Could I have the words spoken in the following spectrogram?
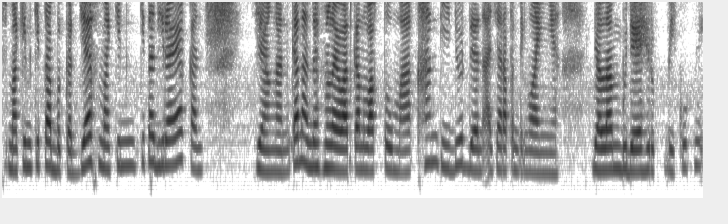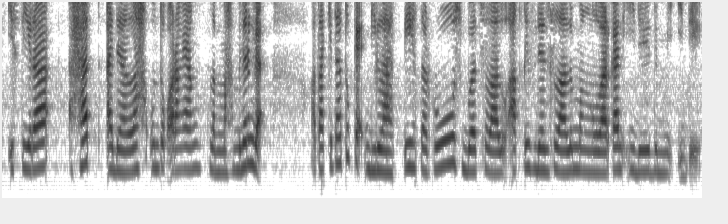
semakin kita bekerja semakin kita dirayakan Jangankan Anda melewatkan waktu makan, tidur, dan acara penting lainnya. Dalam budaya hiruk pikuk, istirahat adalah untuk orang yang lemah. Bener nggak? Otak kita tuh kayak dilatih terus buat selalu aktif dan selalu mengeluarkan ide demi ide.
